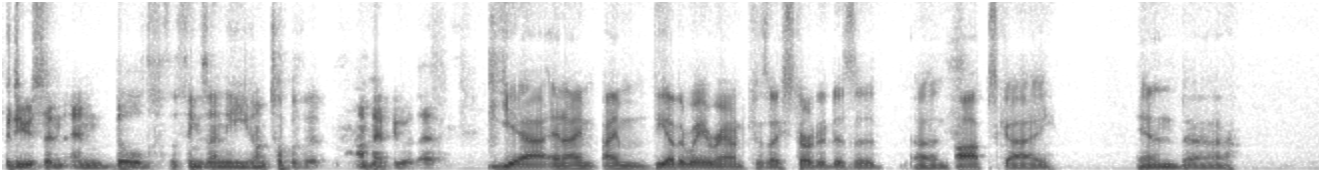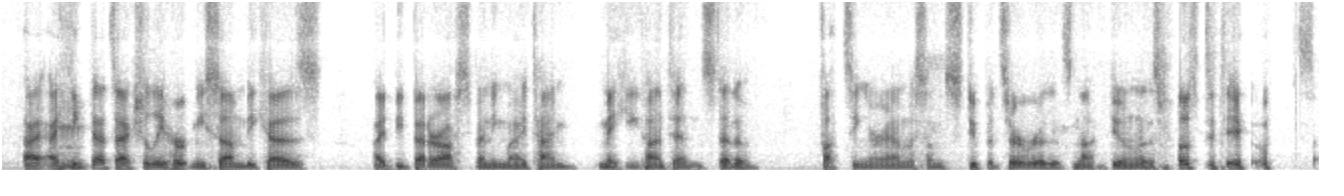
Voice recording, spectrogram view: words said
produce and, and build the things i need on top of it. I'm happy with that. Yeah and i'm i'm the other way around because i started as a an ops guy and uh, I, I think that's actually hurt me some because I'd be better off spending my time making content instead of futzing around with some stupid server that's not doing what it's supposed to do. So.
